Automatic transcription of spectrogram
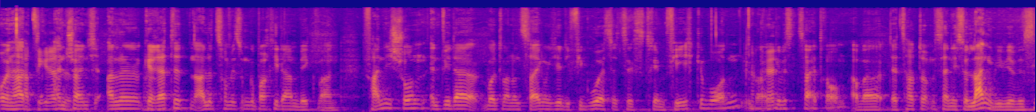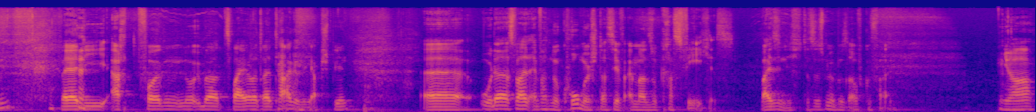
und hat, Hat anscheinend alle gerettet und alle Zombies umgebracht, die da am Weg waren. Fand ich schon, entweder wollte man uns zeigen, hier die Figur ist jetzt extrem fähig geworden über Okay. einen gewissen Zeitraum, aber der Zeitraum ist ja nicht so lang, wie wir wissen, weil ja die acht Folgen nur über zwei oder drei Tage sich abspielen. Äh, oder es war halt einfach nur komisch, dass sie auf einmal so krass fähig ist. Weiß ich nicht, das ist mir bloß aufgefallen. Ja,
